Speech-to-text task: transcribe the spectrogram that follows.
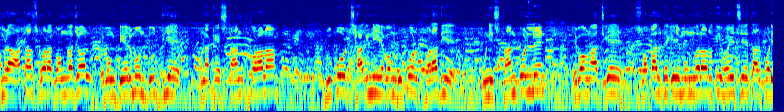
আমরা আঠাশ গড়া গঙ্গাজল এবং দেড় মন দুধ দিয়ে ওনাকে স্নান করালাম। রূপোর ছাগনি এবং রূপোর ঘোড়া দিয়ে উনি স্নান করলেন। এবং আজকে সকাল থেকেই মঙ্গল আরতি হয়েছে, তারপরে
